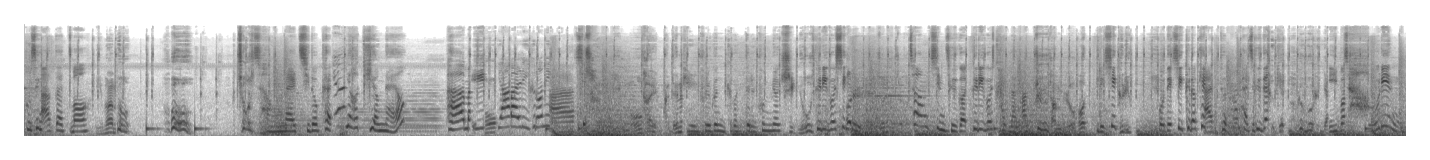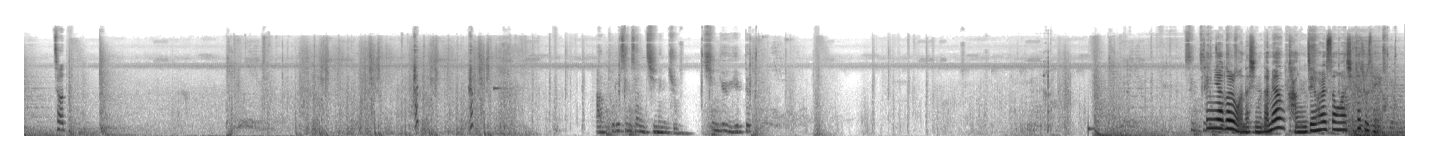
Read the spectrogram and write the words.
고생 아까 뭐 이번 오, 오, 저거 정말 지독한 여 기억나요? 밤 이... 야 빨리 그러니. 아 시... 달 그대는 이 붉은 그것들은 분명 식요 그리고 시... 를 예전에 저거 그것 그리고 칼날 아그 담로 그리고 시... 그리고 보대시 그렇게 아토 하지 그가 그게 그 뭐냐 이번 자, 우린 저 아토로 생산 진행 중. 신규 유입된 생략을 원하신다면 강제 활성화 시켜주세요.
